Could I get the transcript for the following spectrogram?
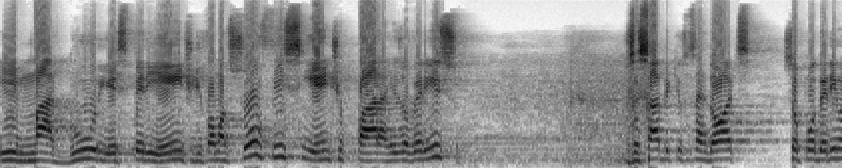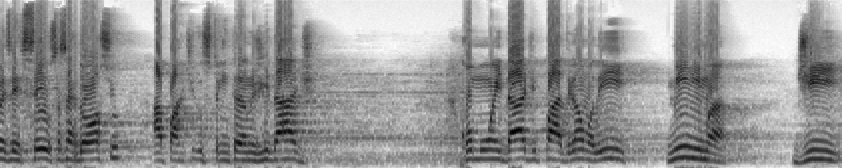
e maduro e experiente de forma suficiente para resolver isso. Você sabe que os sacerdotes só poderiam exercer o sacerdócio a partir dos 30 anos de idade como uma idade padrão ali, mínima, de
